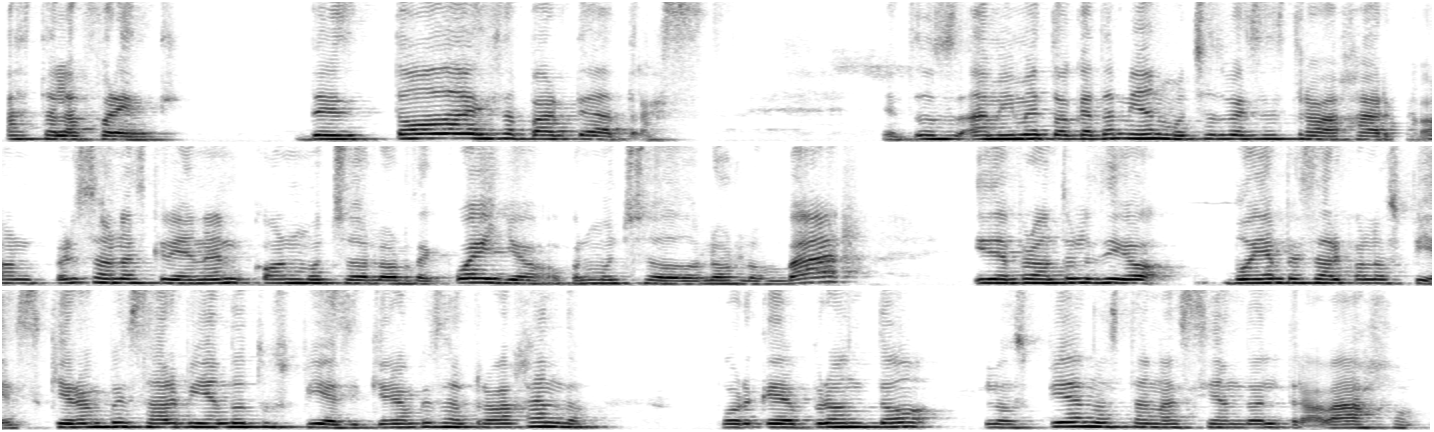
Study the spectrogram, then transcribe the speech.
hasta la frente, desde toda esa parte de atrás. Entonces, a mí me toca también muchas veces trabajar con personas que vienen con mucho dolor de cuello o con mucho dolor lumbar y de pronto les digo, voy a empezar con los pies, quiero empezar viendo tus pies y quiero empezar trabajando, porque de pronto los pies no están haciendo el trabajo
